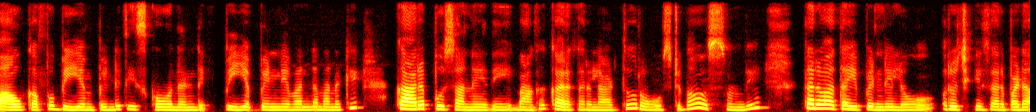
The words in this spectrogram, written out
పావు కప్పు బియ్యం పిండి తీసుకోవాలండి. బియ్యం పిండి వల్ల మనకి కారపూస అనేది బాగా కరకరలాడుతూ రోస్ట్‌గా వస్తుంది. తర్వాత ఈ పిండిలో రుచికి సరిపడా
